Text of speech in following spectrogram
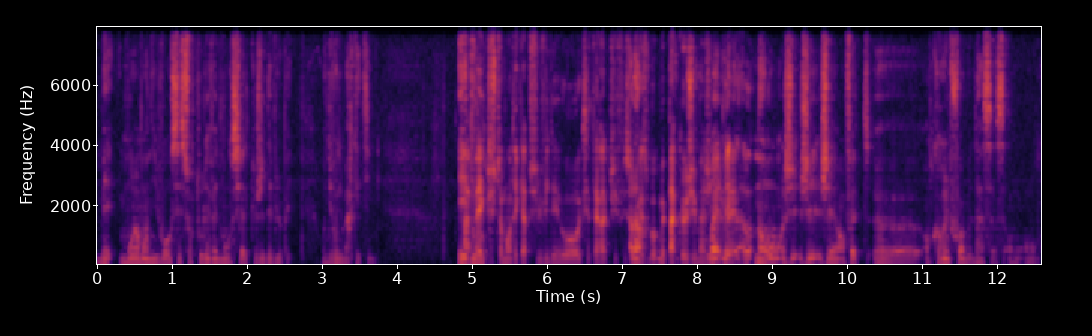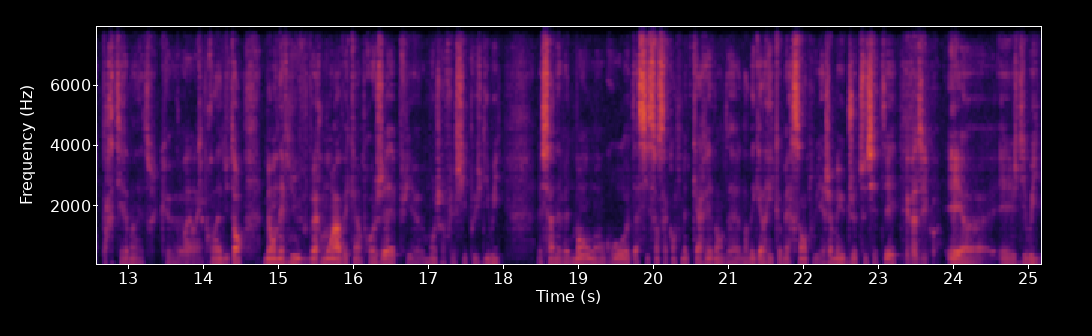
Mais moi, à mon niveau, c'est surtout l'événementiel que j'ai développé au niveau du marketing. Et Avec donc, justement tes capsules vidéo, etc., que tu fais sur Alors, Facebook, mais pas que, j'imagine. Ouais, mais- les- alors, non, j'ai- en fait, euh, encore une fois, mais là, ça- ça- on, on partirait dans des trucs euh, Ouais, ouais. qui prendraient du temps. Mais on est venu vers moi avec un projet, puis euh, moi je réfléchis, puis je dis oui. Et c'est un événement où en gros, tu as 650 mètres carrés dans des, dans des galeries commerçantes où il n'y a jamais eu de jeu de société. Et vas-y, quoi. Et, euh, et je dis oui,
